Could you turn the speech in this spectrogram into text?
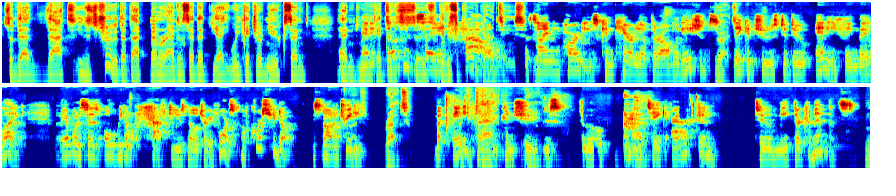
so that that is true that that memorandum said that yeah, we get your nukes and and we and get to give you security guarantees. The signing parties can carry out their obligations. Right. They could choose to do anything they like. Everyone says, "Oh, we don't have to use military force." Of course, you don't. It's not a treaty. Right. right. But any but country can, can choose to uh, take action to meet their commitments. Hmm.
